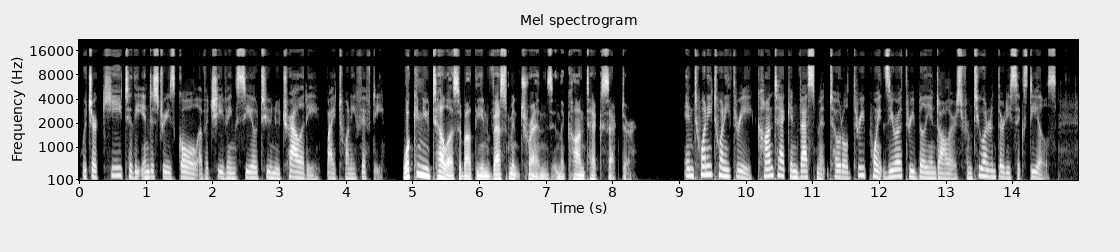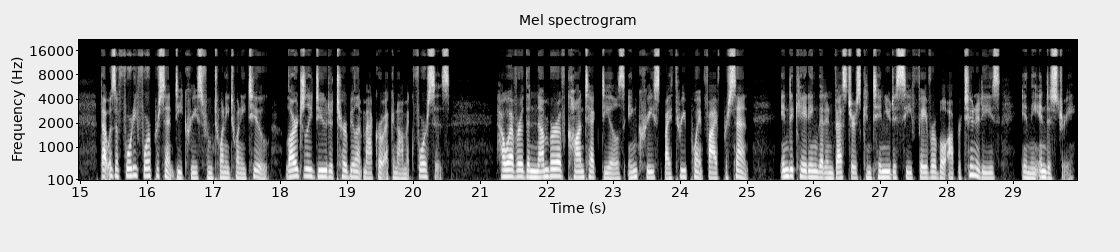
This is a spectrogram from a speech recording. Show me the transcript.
which are key to the industry's goal of achieving CO2 neutrality by 2050. What can you tell us about the investment trends in the ConTech sector? In 2023, ConTech investment totaled $3.03 billion from 236 deals. That was a 44% decrease from 2022, largely due to turbulent macroeconomic forces. However, the number of ConTech deals increased by 3.5%, indicating that investors continue to see favorable opportunities in the industry.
